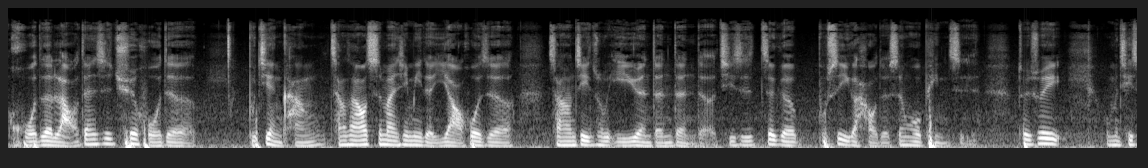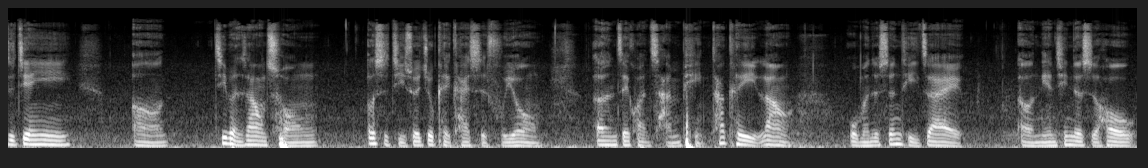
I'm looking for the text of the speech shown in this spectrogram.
活得老，但是却活得不健康，常常要吃慢性病的药，或者常常进出医院等等的。其实这个不是一个好的生活品质。对，所以我们其实建议，呃，基本上从二十几岁就可以开始服用 N 这款产品，它可以让我们的身体在呃年轻的时候，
